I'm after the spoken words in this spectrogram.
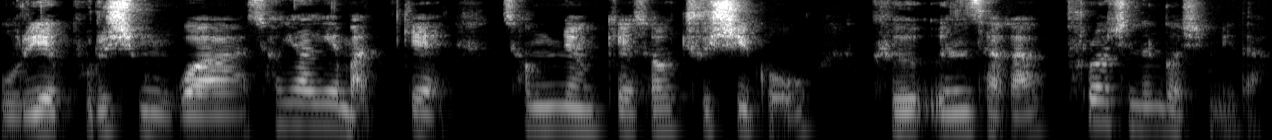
우리의 부르심과 성향에 맞게 성령께서 주시고 그 은사가 풀어지는 것입니다.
